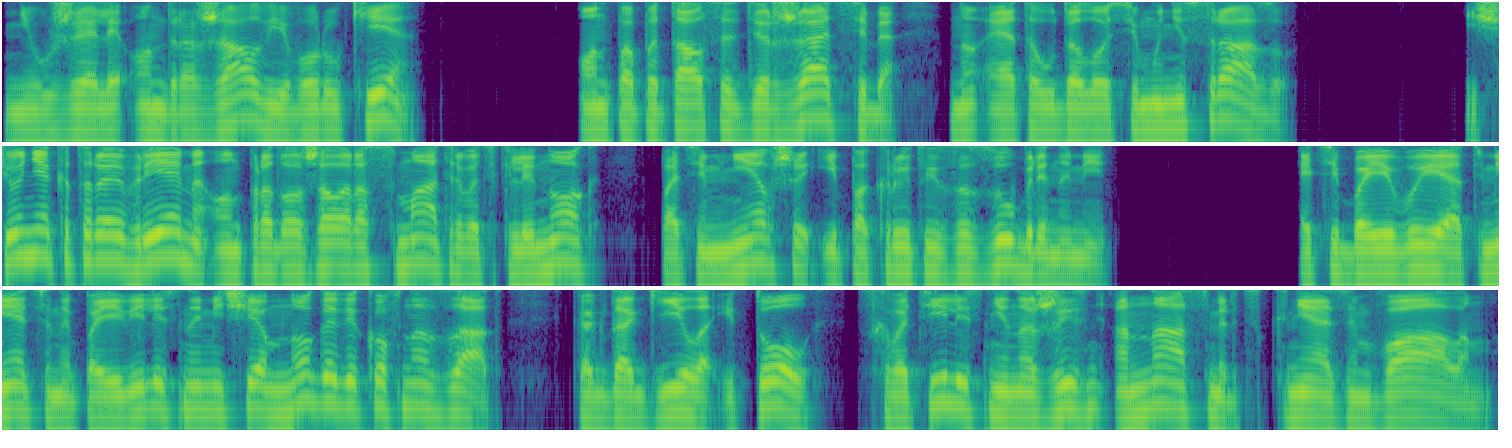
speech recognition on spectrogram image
Неужели он дрожал в его руке? Он попытался сдержать себя, но это удалось ему не сразу. Еще некоторое время он продолжал рассматривать клинок, потемневший и покрытый зазубринами. Эти боевые отметины появились на мече много веков назад, когда Гила и Тол схватились не на жизнь, а на смерть с князем Ваалом.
